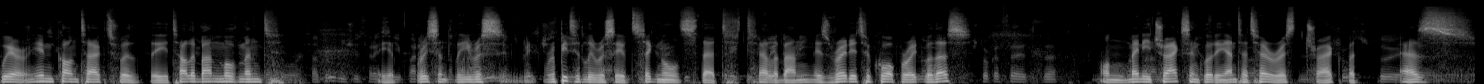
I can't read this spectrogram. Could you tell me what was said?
we are in contact with the Taliban movement. We have recently rec- repeatedly received signals that Taliban is ready to cooperate with us on many tracks, including anti-terrorist track. But as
